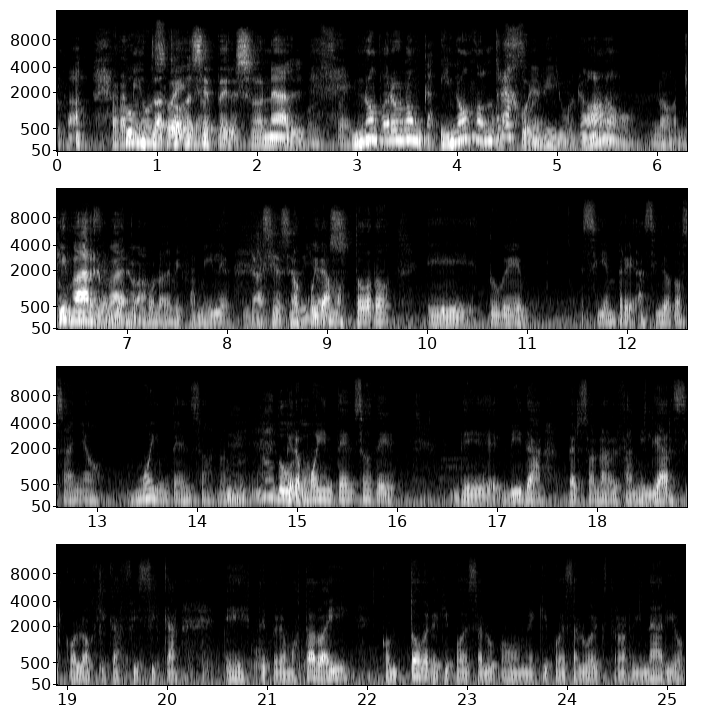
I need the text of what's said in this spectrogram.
Junto a todo ese personal. No paró nunca y no contrajo el virus, ¿no? No, no. Qué bárbaro. Ninguno de mi familia. Gracias a Nos cuidamos todos. Eh, estuve siempre, ha sido dos años muy intensos, mm, no, pero muy intensos de de vida personal, familiar, psicológica, física, este, pero hemos estado ahí con todo el equipo de salud, con un equipo de salud extraordinario,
